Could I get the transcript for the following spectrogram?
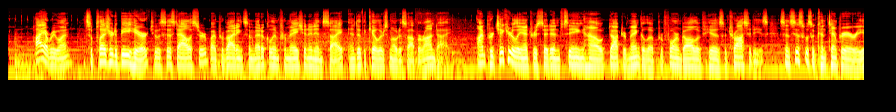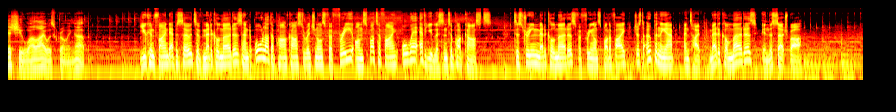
Hi, everyone. It's a pleasure to be here to assist Alastair by providing some medical information and insight into the killer's modus operandi. I'm particularly interested in seeing how Dr. Mengele performed all of his atrocities, since this was a contemporary issue while I was growing up. You can find episodes of Medical Murders and all other Parcast originals for free on Spotify or wherever you listen to podcasts. To stream Medical Murders for free on Spotify, just open the app and type Medical Murders in the search bar.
